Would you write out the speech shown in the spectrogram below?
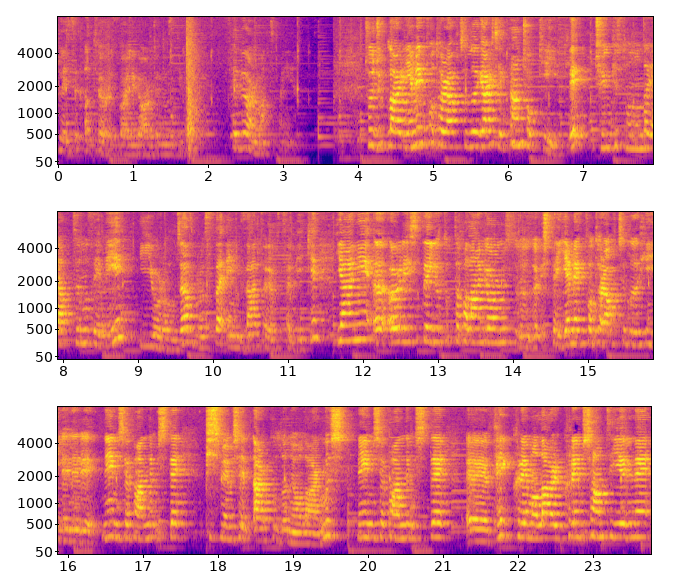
klasik atıyoruz böyle gördüğünüz gibi. Seviyorum atmayı. Çocuklar yemek fotoğrafçılığı gerçekten çok keyifli. Çünkü sonunda yaptığımız yemeği yiyor olacağız. Burası da en güzel tarafı tabii ki. Yani e, öyle işte YouTube'da falan görmüşsünüzdür. İşte yemek fotoğrafçılığı hileleri. Neymiş efendim? İşte pişmemiş etler kullanıyorlarmış. Neymiş efendim işte e, fake kremalar, krem şanti yerine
